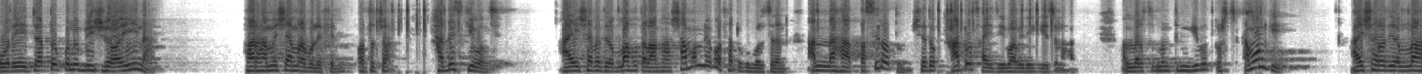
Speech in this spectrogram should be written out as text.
ওর এটা তো কোনো বিষয়ই না। হর হামেশা আমরা বলে ফেলি। অথচ হাদিস কি বলছে? আয়েশা আল্লাহ সামান্য কথাটুকু আন্নাহা সে তো খাটো সাইজ এভাবে দেখিয়েছিল হাত আল্লাহ রাসূল তুমি গিবত করছ। আয়েশা রাদি আল্লাহ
